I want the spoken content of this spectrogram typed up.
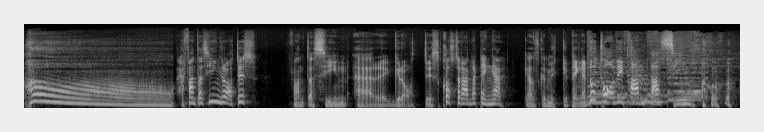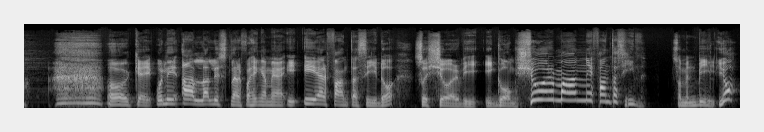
Oh. Är fantasin gratis? Fantasin är gratis. Kostar andra pengar? Ganska mycket pengar. Då tar vi fantasin! Okej, okay. och ni alla lyssnare får hänga med i er fantasi då, så kör vi igång. Kör man i fantasin? Som en bil? Ja,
